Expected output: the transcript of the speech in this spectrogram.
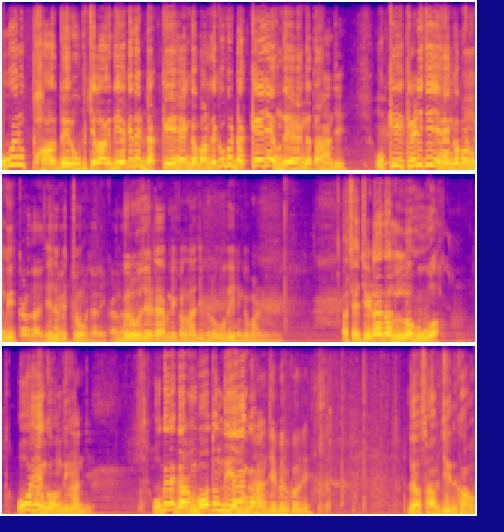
ਉਹ ਇਹਨੂੰ ਫਲ ਦੇ ਰੂਪ ਚ ਲੱਗਦੀ ਆ ਕਿਤੇ ਡੱਕੇ ਹਿੰਗ ਬਣਦੇ? ਕਿਉਂਕਿ ਡੱਕੇ ਜੇ ਹੁੰਦੇ ਆ ਹਿੰਗ ਤਾਂ। ਹਾਂਜੀ। ਉਹ ਕੀ ਕਿਹੜੀ ਚੀਜ਼ ਹਿੰਗ ਬਣੂਗੀ? ਇਹਦੇ ਵਿੱਚੋਂ ਬਿਰੋਜੇ ਟੈਪ ਨਿਕਲਣਾ ਜੀ ਫਿਰ ਉਹਦੀ ਹਿੰਗ ਬਣਨੀ ਅੱਛਾ ਜਿਹੜਾ ਇਹਦਾ ਲਹੂ ਆ ਉਹ ਹਿੰਗ ਹੁੰਦੀ ਆ? ਹਾਂਜੀ। ਉਹ ਕਹਿੰਦੇ ਗਰਮ ਬਹੁਤ ਹੁੰਦੀ ਆ ਹਿੰਗ। ਹਾਂਜੀ ਬਿਲਕੁਲ ਜੀ। ਲਿਓ ਸਬਜ਼ੀ ਦਿਖਾਓ।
